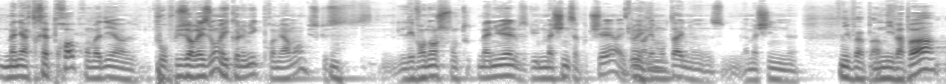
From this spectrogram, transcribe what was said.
de manière très propre, on va dire, pour plusieurs raisons. Économiques, premièrement, puisque c- les vendanges sont toutes manuelles, parce qu'une machine, ça coûte cher. Et puis, Oui. dans les montagnes, la machine N'y va pas. n'y va pas.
